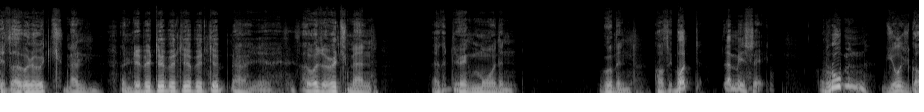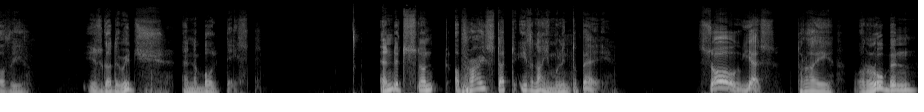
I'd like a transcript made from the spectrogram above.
If I were a rich man, if I was a rich man, I could drink more than Reuben coffee. But let me say, Reuben Jewish coffee has got a rich and a bold taste. And it's not a price that even I am willing to pay. So, yes, try Reuben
